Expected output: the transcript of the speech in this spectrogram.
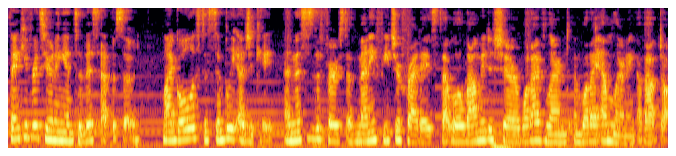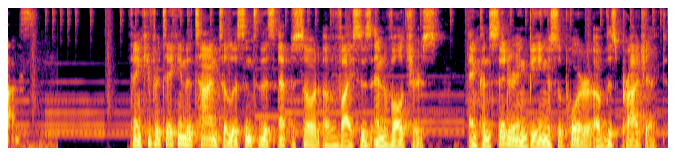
Thank you for tuning in to this episode. My goal is to simply educate, and this is the first of many Feature Fridays that will allow me to share what I've learned and what I am learning about dogs. Thank you for taking the time to listen to this episode of Vices and Vultures and considering being a supporter of this project.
